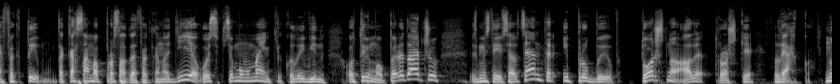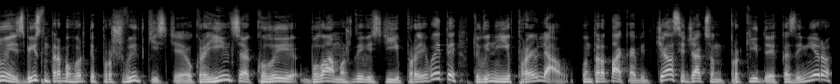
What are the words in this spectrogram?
ефективна. Така сама проста та ефективна дія. Ось в цьому моменті, коли він отримав передачу, змістився в центр і пробив. Точно, але трошки легко. Ну і звісно, треба говорити про швидкість українця. Коли була можливість її проявити, то він її проявляв. Контратака від Челсі Джексон прокидує Казиміро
